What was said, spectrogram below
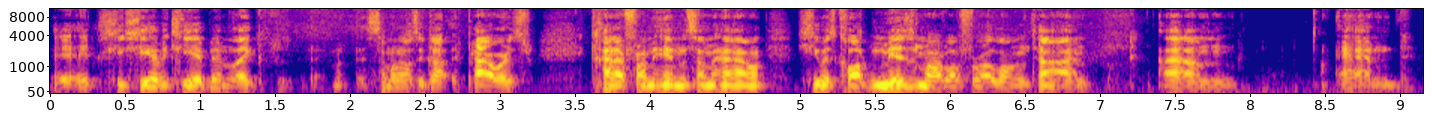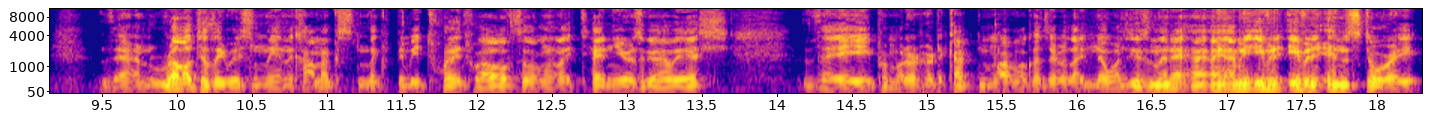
it, she, she, had, she had been like someone else who got powers kind of from him somehow. She was called Ms. Marvel for a long time. Um, and then relatively recently in the comics, like maybe 2012, so only like 10 years ago ish, they promoted her to Captain Marvel because they were like, no one's using the name. I, I, mean, even even in story,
